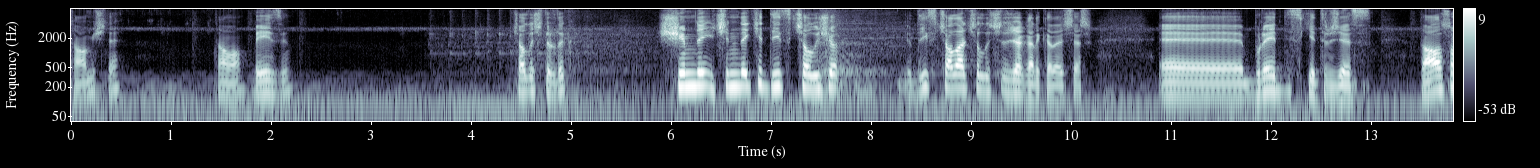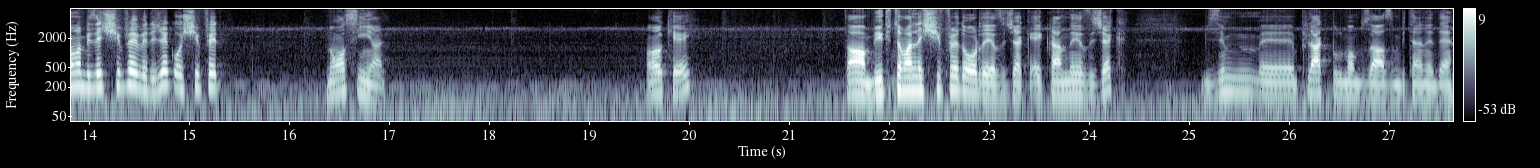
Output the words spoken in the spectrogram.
Tamam işte. Tamam. Benzin. Çalıştırdık. Şimdi içindeki disk çalışıyor. Disk çalar çalışacak arkadaşlar. Ee, buraya disk getireceğiz. Daha sonra bize şifre verecek. O şifre... No sinyal. Okey. Tamam büyük ihtimalle şifre de orada yazacak. Ekranda yazacak. Bizim e, plak bulmamız lazım bir tane de.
